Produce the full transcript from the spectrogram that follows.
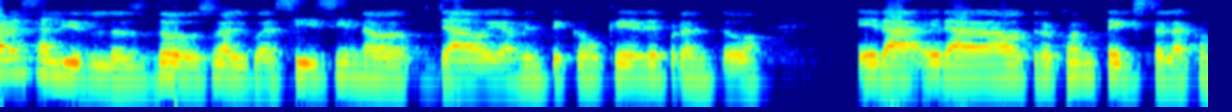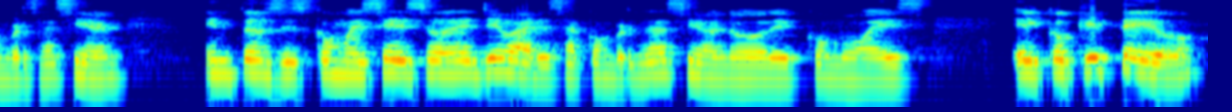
para salir los dos o algo así, sino ya obviamente como que de pronto era, era otro contexto la conversación. Entonces, ¿cómo es eso de llevar esa conversación o de cómo es el coqueteo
